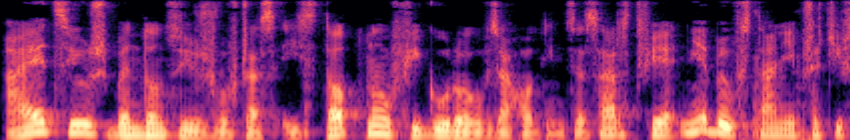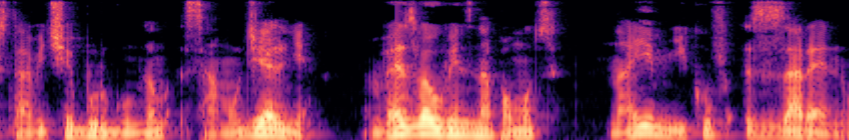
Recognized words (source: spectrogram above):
Aecjusz, będący już wówczas istotną figurą w zachodnim cesarstwie, nie był w stanie przeciwstawić się Burgundom samodzielnie. Wezwał więc na pomoc najemników z Zarenu.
